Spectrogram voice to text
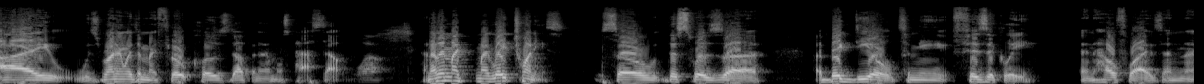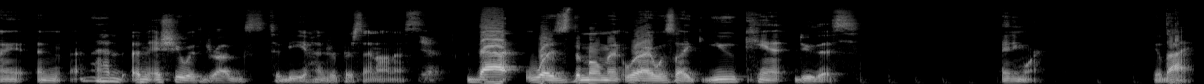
I was running with him, my throat closed up, and I almost passed out. Wow. And I'm in my, my late 20s. So this was uh, a big deal to me physically and health wise. And I, and, and I had an issue with drugs, to be 100% honest. Yeah. That was the moment where I was like, you can't do this anymore. You'll die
